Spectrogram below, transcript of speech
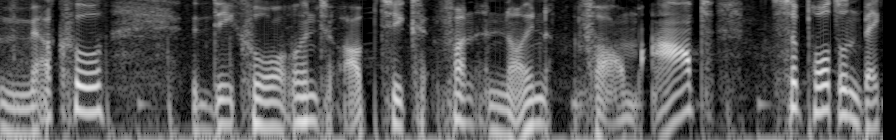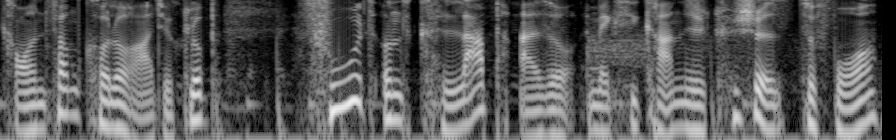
Mirko, Dekor und Optik von Neun Form Art, Support und Background vom Colorado Club, Food und Club, also mexikanische Küche zuvor,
